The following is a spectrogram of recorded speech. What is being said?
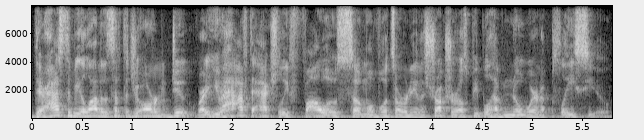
there has to be a lot of the stuff that you already do, right? You have to actually follow some of what's already in the structure, else people have nowhere to place you.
